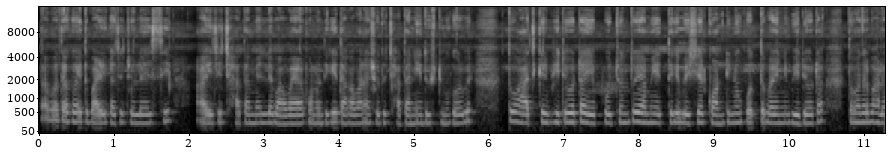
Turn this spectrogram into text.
তারপর দেখো এই তো বাড়ির কাছে চলে এসেছি আর এই যে ছাতা মেললে বাবা আর কোনো দিকেই তাকাবে না, শুধু ছাতা নিয়ে দুষ্টুমি করবে। তো আজকের ভিডিওটা এ পর্যন্তই, আমি এর থেকে বেশি আর কন্টিনিউ করতে পারিনি ভিডিওটা। তোমাদের ভালো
